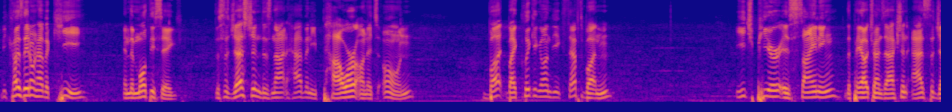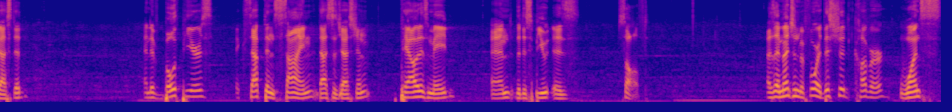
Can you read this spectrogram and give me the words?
Because they don't have a key in the multisig, the suggestion does not have any power on its own, but by clicking on the accept button, each peer is signing the payout transaction as suggested. And if both peers accept and sign that suggestion, payout is made and the dispute is solved. As I mentioned before, this should cover, once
